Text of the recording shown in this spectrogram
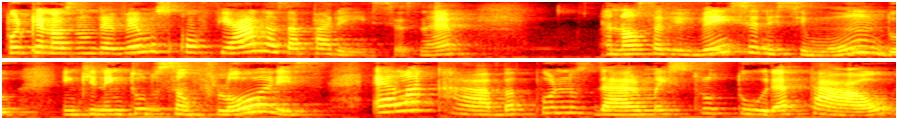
Porque nós não devemos confiar nas aparências, né? A nossa vivência nesse mundo, em que nem tudo são flores, ela acaba por nos dar uma estrutura tal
